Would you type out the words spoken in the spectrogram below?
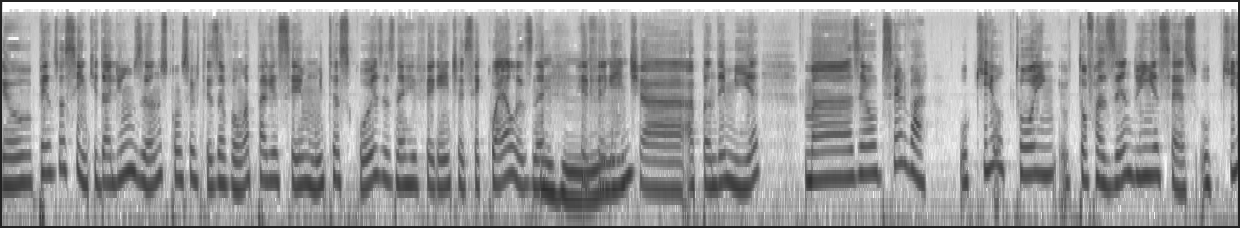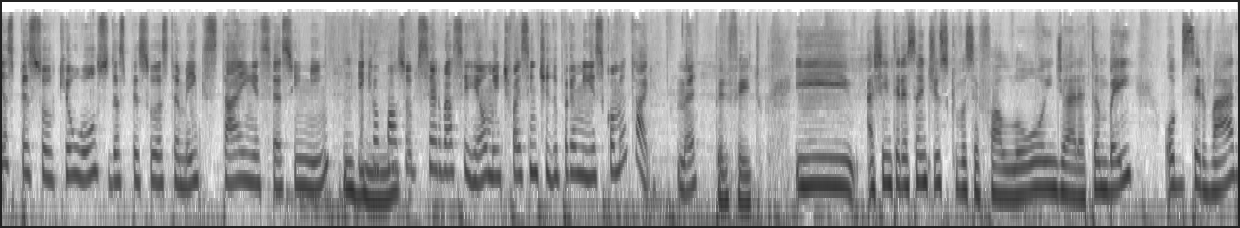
eu penso assim que dali uns anos com certeza vão aparecer muitas coisas, né, referente às sequelas, né, uhum. referente à, à pandemia, mas é observar o que eu tô, em, eu tô fazendo em excesso, o que as pessoas, o que eu ouço das pessoas também que está em excesso em mim uhum. e que eu posso observar se realmente faz sentido para mim esse comentário, né? Perfeito. E achei interessante isso que você falou, Indiara, também observar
